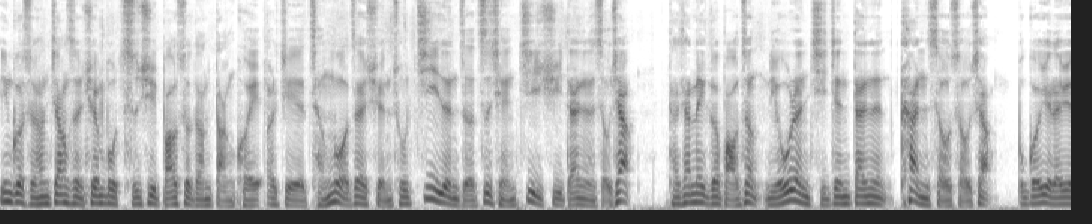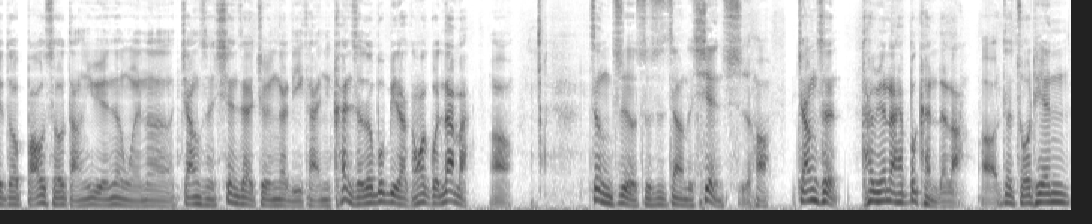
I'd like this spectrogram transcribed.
英国首相强生宣布辞去保守党党魁，而且承诺在选出继任者之前继续担任首相。他向内阁保证留任期间担任看守首相。不过，越来越多保守党议员认为呢，强生现在就应该离开，你看守都不必了，赶快滚蛋吧！啊，政治有时是这样的现实哈。强生他原来还不肯的啦，哦，在昨天。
